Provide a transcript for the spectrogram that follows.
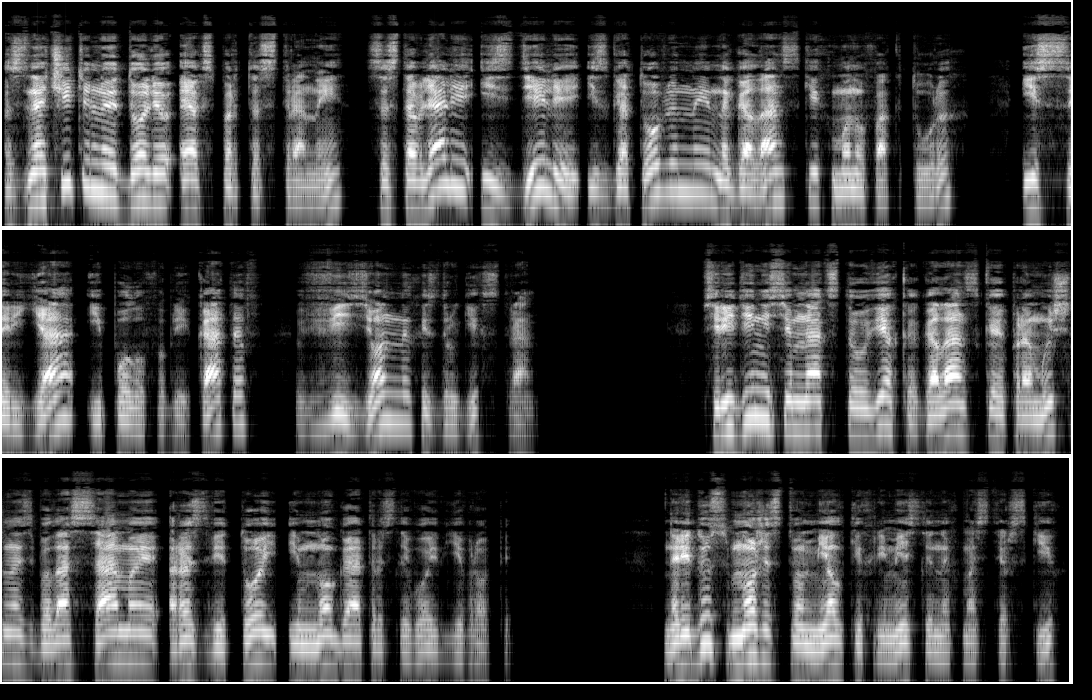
Значительную долю экспорта страны составляли изделия, изготовленные на голландских мануфактурах из сырья и полуфабрикатов, ввезенных из других стран. В середине XVII века голландская промышленность была самой развитой и многоотраслевой в Европе. Наряду с множеством мелких ремесленных мастерских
